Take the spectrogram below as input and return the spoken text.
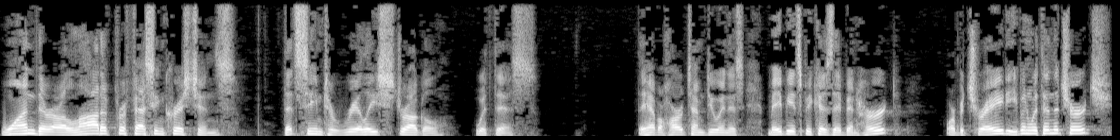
One, there are a lot of professing Christians that seem to really struggle with this. They have a hard time doing this. Maybe it's because they've been hurt or betrayed, even within the church.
